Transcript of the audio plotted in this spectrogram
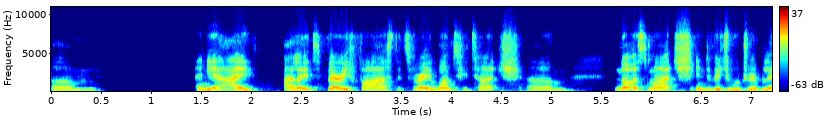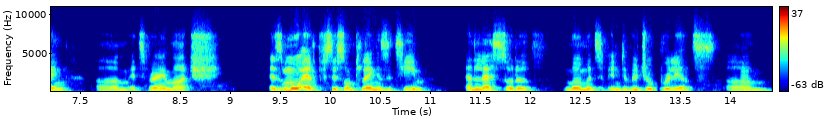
Um, and yeah, I I it's very fast. It's very one-two touch. Um, not as much individual dribbling. Um, it's very much there's more emphasis on playing as a team and less sort of moments of individual brilliance. Hmm. Um,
